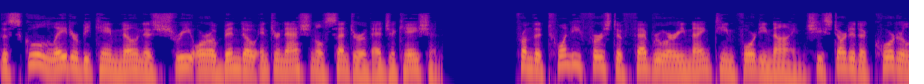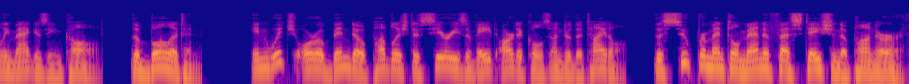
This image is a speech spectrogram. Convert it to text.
The school later became known as Sri Aurobindo International Center of Education. From 21 February 1949 she started a quarterly magazine called The Bulletin, in which Aurobindo published a series of eight articles under the title, The Supramental Manifestation Upon Earth,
